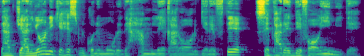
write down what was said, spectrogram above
در جریانی که حس می‌کنه مورد حمله قرار گرفته سپر دفاعی میده.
